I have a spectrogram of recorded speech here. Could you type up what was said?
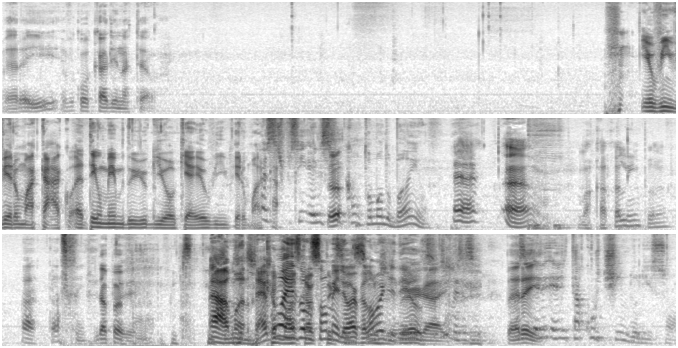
Pera aí, eu vou colocar ali na tela. Eu vim ver o macaco. É, tem um meme do Yu-Gi-Oh! que é Eu vim ver o Mas, macaco. tipo assim, eles ficam tomando banho. É. É, o macaco é limpo, né? Ah, tá sim. Dá pra ver. Ah, mano, pega uma resolução melhor, pelo amor de Deus. Mas, assim, Pera mas aí. Ele, ele tá curtindo ali só.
